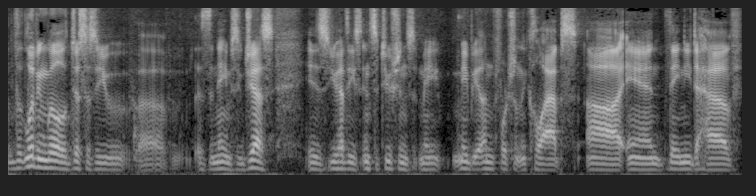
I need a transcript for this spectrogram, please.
the living will, just as you uh, as the name suggests, is you have these institutions that may maybe unfortunately collapse, uh, and they need to have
